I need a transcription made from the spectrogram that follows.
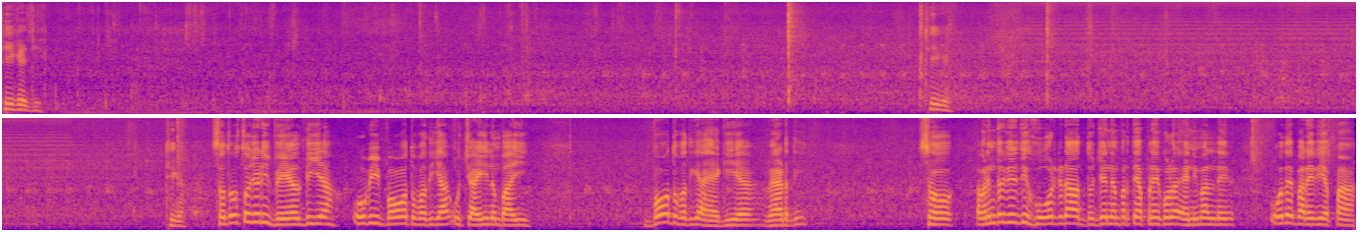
ਠੀਕ ਹੈ ਜੀ। ਠੀਕ ਹੈ। ਠੀਕ ਆ। ਸੋ ਦੋਸਤੋ ਜਿਹੜੀ ਵੇਲ ਦੀ ਆ ਉਹ ਵੀ ਬਹੁਤ ਵਧੀਆ ਉਚਾਈ ਲੰਬਾਈ ਬਹੁਤ ਵਧੀਆ ਹੈਗੀ ਆ ਵੈੜ ਦੀ। ਸੋ ਅਮਰਿੰਦਰ ਵੀਰ ਜੀ ਹੋਰ ਜਿਹੜਾ ਦੂਜੇ ਨੰਬਰ ਤੇ ਆਪਣੇ ਕੋਲ ਐਨੀਮਲ ਨੇ ਉਹਦੇ ਬਾਰੇ ਵੀ ਆਪਾਂ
